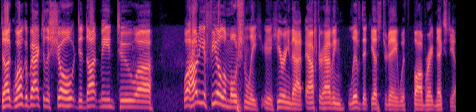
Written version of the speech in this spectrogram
Doug, welcome back to the show. Did not mean to. Uh, well, how do you feel emotionally uh, hearing that after having lived it yesterday with Bob right next to you?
